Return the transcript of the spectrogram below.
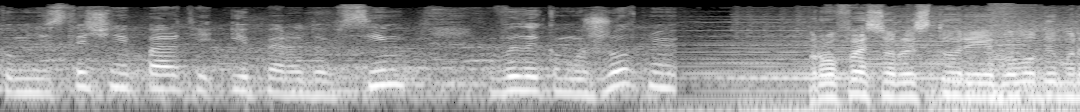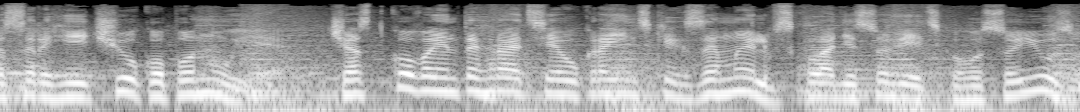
комуністичній партії і передовсім великому жовтню Професор історії Володимир Сергійчук опонує: часткова інтеграція українських земель в складі Совєтського Союзу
